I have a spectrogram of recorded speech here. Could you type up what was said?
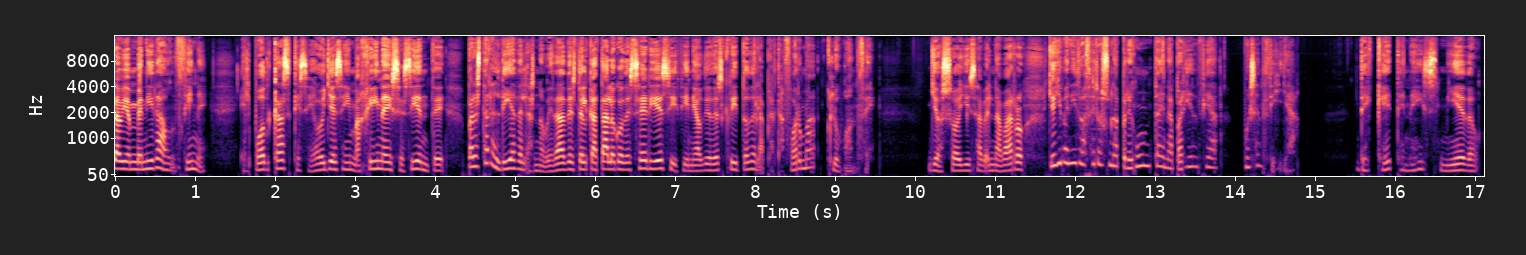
la bienvenida a Un Cine, el podcast que se oye, se imagina y se siente para estar al día de las novedades del catálogo de series y cine audio descrito de la plataforma Club 11. Yo soy Isabel Navarro y hoy he venido a haceros una pregunta en apariencia muy sencilla. ¿De qué tenéis miedo?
